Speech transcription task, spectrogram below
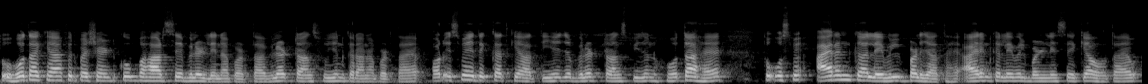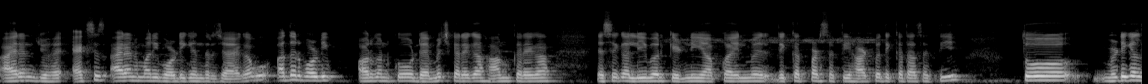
तो होता क्या है फिर पेशेंट को बाहर से ब्लड लेना पड़ता है ब्लड ट्रांसफ्यूज़न कराना पड़ता है और इसमें दिक्कत क्या आती है जब ब्लड ट्रांसफ्यूज़न होता है तो उसमें आयरन का लेवल बढ़ जाता है आयरन का लेवल बढ़ने से क्या होता है आयरन जो है एक्सेस आयरन हमारी बॉडी के अंदर जाएगा वो अदर बॉडी ऑर्गन को डैमेज करेगा हार्म करेगा जैसे का लीवर किडनी आपका इनमें दिक्कत पड़ सकती है हार्ट पर दिक्कत आ सकती है तो मेडिकल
